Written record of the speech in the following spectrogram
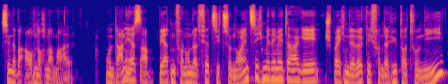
sind aber auch noch normal. Und dann erst ab Werten von 140 zu 90 mm Hg sprechen wir wirklich von der Hypertonie.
